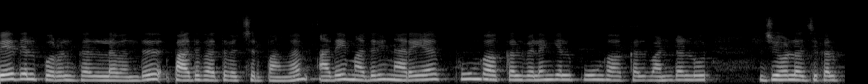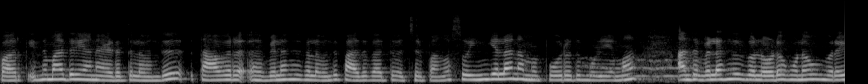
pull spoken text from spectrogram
வேதியியல் பொருள்களில் வந்து பாதுகாத்து வச்சுருப்பாங்க. அதே மாதிரி நிறைய பூங்காக்கள் விலங்கியல் பூங்காக்கள் வண்டலூர் ஜியோலாஜிக்கல் பார்க் இந்த மாதிரியான இடத்துல வந்து தாவர விலங்குகளை வந்து பாதுகாத்து வச்சுருப்பாங்க. ஸோ இங்கெல்லாம் நம்ம போகிறது மூலியமா அந்த விலங்குகளோட உணவு முறை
